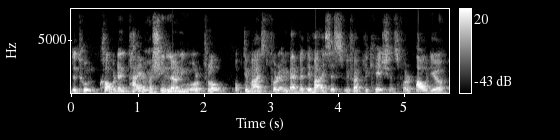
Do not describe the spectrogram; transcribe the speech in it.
the tool covered the entire machine learning workflow optimized for embedded devices with applications for audio,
